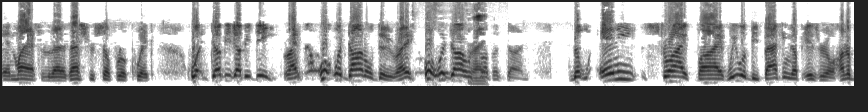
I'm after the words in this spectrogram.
and my answer to that is ask yourself real quick. What WWD, right? What would Donald do, right? What would Donald right. Trump have done? The, any strike by, we would be backing up Israel 100%.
